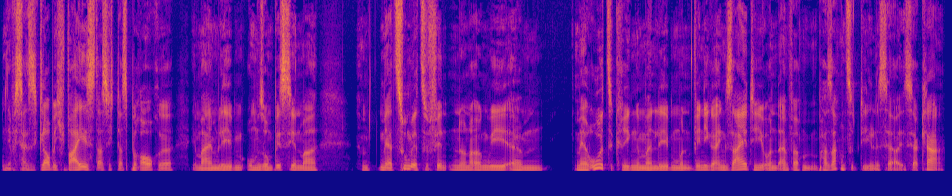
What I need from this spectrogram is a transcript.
was heißt, ich glaube, ich weiß, dass ich das brauche in meinem Leben, um so ein bisschen mal ähm, mehr zu mir zu finden und irgendwie ähm, mehr Ruhe zu kriegen in meinem Leben und weniger Anxiety und einfach ein paar Sachen zu dealen, ist ja, ist ja klar.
